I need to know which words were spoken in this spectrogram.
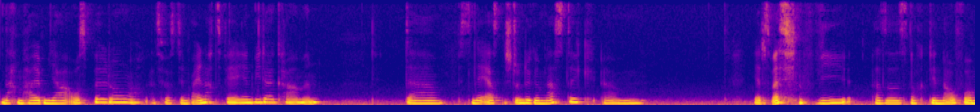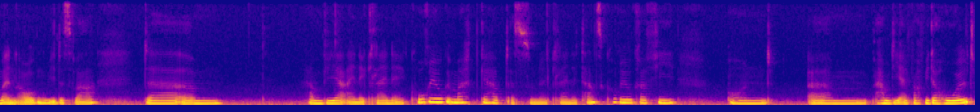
nach einem halben Jahr Ausbildung, als wir aus den Weihnachtsferien wiederkamen, da ist in der ersten Stunde Gymnastik, ähm, ja, das weiß ich noch wie, also es ist noch genau vor meinen Augen, wie das war. Da ähm, haben wir eine kleine Choreo gemacht gehabt, also so eine kleine Tanzchoreografie und ähm, haben die einfach wiederholt.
